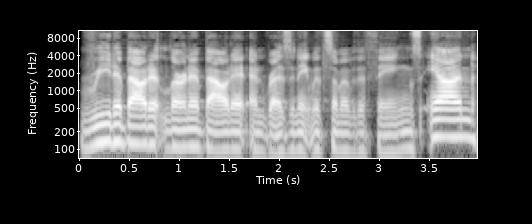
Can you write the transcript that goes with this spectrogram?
read about it, learn about it, and resonate with some of the things. And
